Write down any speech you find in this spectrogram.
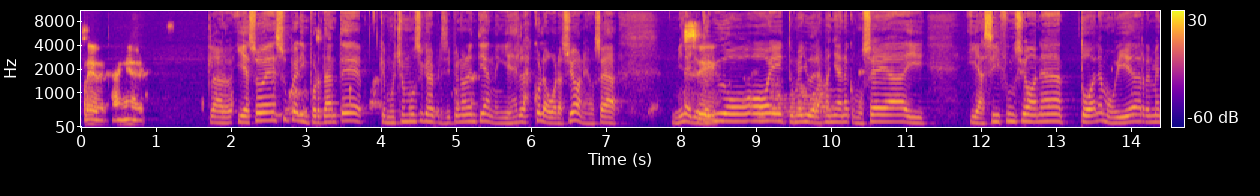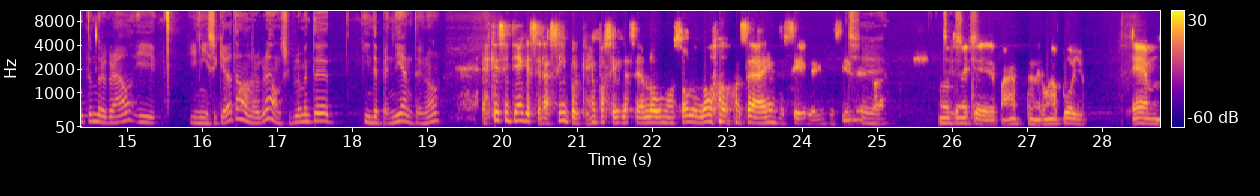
Forever Ever. Claro, y eso es súper importante que muchos músicos al principio no lo entienden y es las colaboraciones, o sea, mira, yo te ayudo hoy, tú me ayudarás mañana como sea, y, así funciona toda la movida realmente underground, y, ni siquiera tan underground, simplemente independiente, ¿no? Es que sí tiene que ser así, porque es imposible hacerlo uno solo, dos, o sea, es imposible, es imposible. Uno tiene que tener un apoyo. Em,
